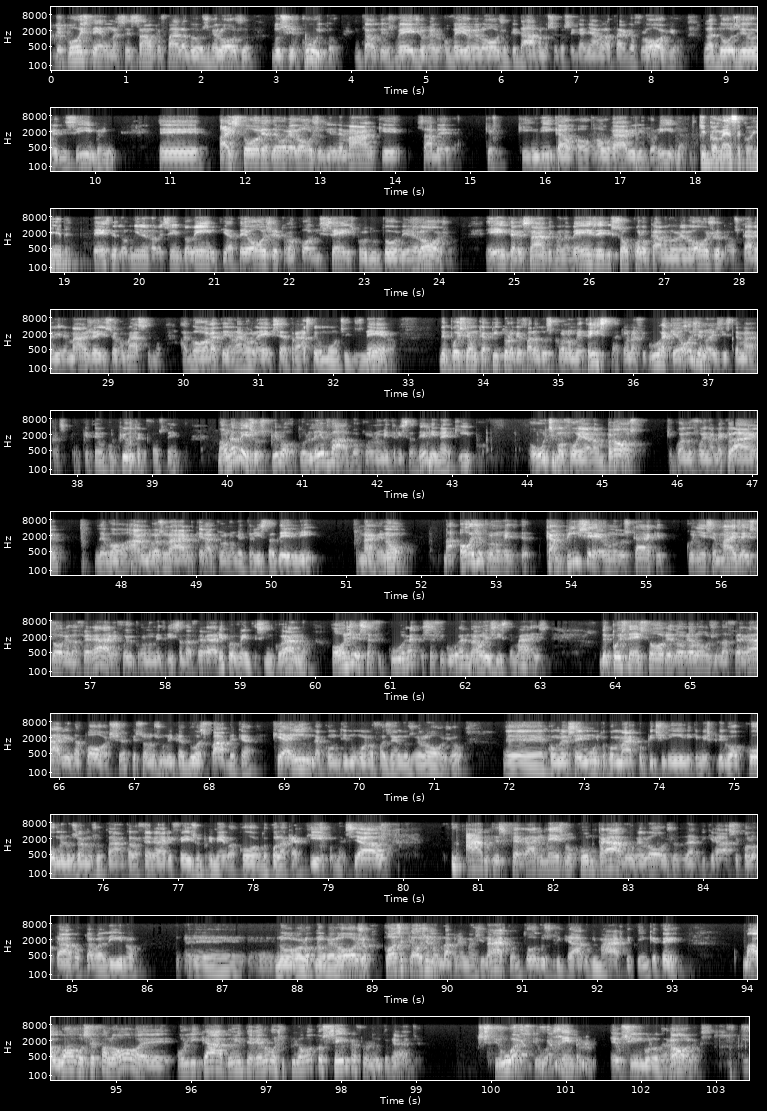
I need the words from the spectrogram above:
Depois tem uma seção que fala dos relógios do circuito, então tem os velhos, o velho relógio que davano se você ganhava na Targa Florio, la 12 ore di Sebring, e a história do relógio de Le Mans que, sabe, que, que indica o, horário de corrida. Que começa a corrida? Desde o 1920 até hoje trocou de seis produtores de relógio. É interessante que uma vez eles só colocavam no relógio para os caras de Le Mans já isso era o máximo. Agora tem a Rolex e atrás tem um monte de dinheiro. Depois tem um capítulo que fala dos cronometristas, que é uma figura que hoje não existe mais, porque tem um computer que faz tempo. Mas uma vez os pilotos levavam o cronometrista dele na equipe. O último foi Alan Prost, que quando foi na McLaren levou Ambrose Nard, que era cronometrista dele, na Renault. Ma hoje o cronometrista, Campisce é um dos caras que conhece mais a história da Ferrari, foi o cronometrista da Ferrari por 25 anos. Hoje essa figura, essa figura não existe mais. Depois tem a história do relógio da Ferrari e da Porsche, que são as únicas duas fábricas que ainda continuam fazendo os. Eh, conversei muito com Marco Piccinini que me explicou como nos anos 80 a Ferrari fez o primeiro acordo com a Cartier comercial. Antes Ferrari mesmo comprava o relógio da dar de graça e colocava o cavallino eh, no, no relógio, coisa que hoje não dá para imaginar com todos os ligados de marketing que tem. Mas, igual você falou, eh, o ligado entre relógio e piloto sempre foi muito grande. Stewart, Stewart sempre é o símbolo da Rolex.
